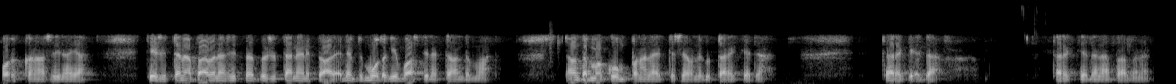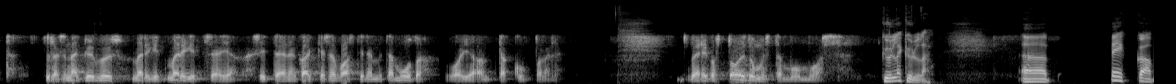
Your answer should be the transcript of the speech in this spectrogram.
porkkana siinä. Ja tietysti tänä päivänä sitten pystytään enemmän, enemmän muutakin vastinetta antamaan, antamaan kumppaneille, että se on niin tärkeää, tärkeää, tärkeää tänä päivänä. Että kyllä se näkyvyys merkit, merkitsee ja sitten ennen kaikkea se vastine, mitä muuta voi antaa kumppaneille. Verkostoitumista muun muassa. Kyllä, kyllä. Pekka,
